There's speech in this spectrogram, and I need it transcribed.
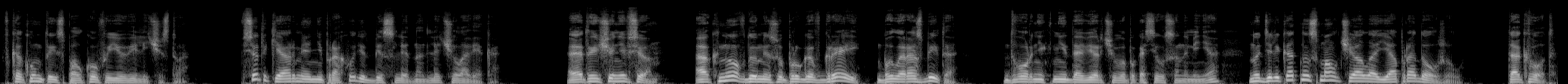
в каком-то из полков Ее Величества. Все-таки армия не проходит бесследно для человека. «Это еще не все. Окно в доме супругов Грей было разбито. Дворник недоверчиво покосился на меня, но деликатно смолчал, а я продолжил. Так вот,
